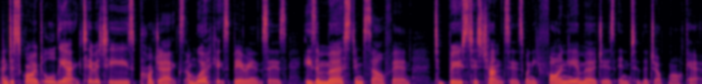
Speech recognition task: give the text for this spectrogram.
and described all the activities, projects, and work experiences he's immersed himself in to boost his chances when he finally emerges into the job market.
